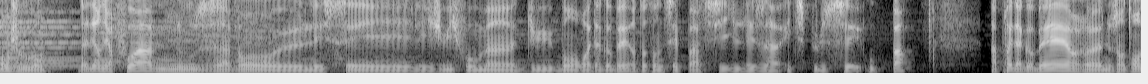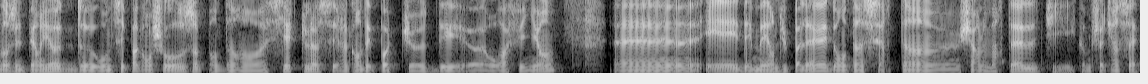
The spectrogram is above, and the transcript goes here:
Bonjour. La dernière fois, nous avons euh, laissé les Juifs aux mains du bon roi Dagobert, dont on ne sait pas s'il les a expulsés ou pas. Après Dagobert, euh, nous entrons dans une période où on ne sait pas grand-chose. Pendant un siècle, c'est la grande époque des euh, rois feignants euh, et des maires du palais, dont un certain Charles Martel, qui, comme chacun sait,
